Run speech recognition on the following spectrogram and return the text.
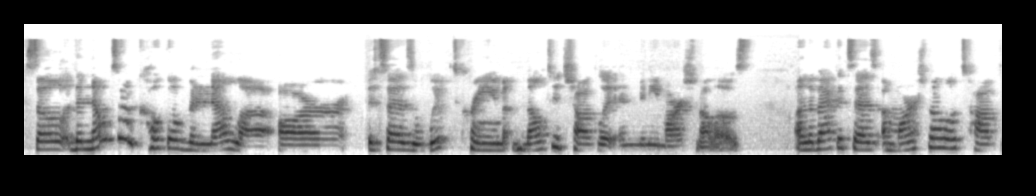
So the notes on cocoa vanilla are, it says whipped cream, melted chocolate, and mini marshmallows. On the back it says a marshmallow topped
